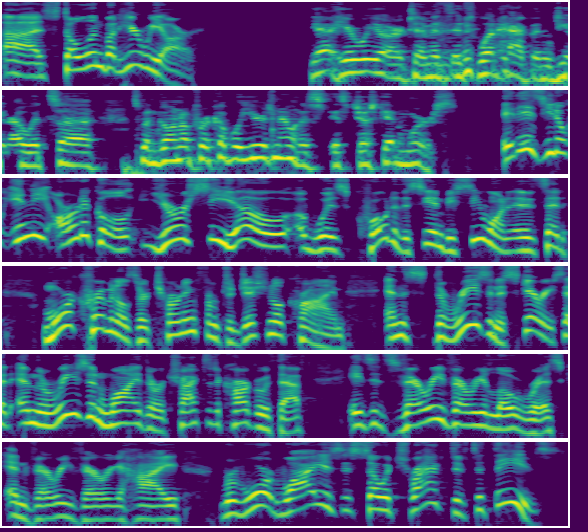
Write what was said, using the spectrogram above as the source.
uh, stolen, but here we are. Yeah, here we are, Tim. It's it's what happens. You know, it's uh it's been going up for a couple of years now, and it's it's just getting worse. It is. You know, in the article, your CEO uh, was quoted, the CNBC one, and it said more criminals are turning from traditional crime. And this, the reason is scary. He said, and the reason why they're attracted to cargo theft is it's very, very low risk and very, very high reward. Why is this so attractive to thieves?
